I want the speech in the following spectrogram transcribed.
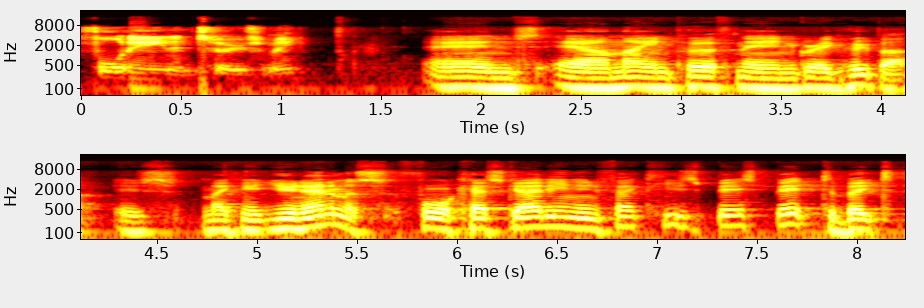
14 and 2 for me. And our main Perth man, Greg Hooper, is making it unanimous for Cascadian. In fact, his best bet to beat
